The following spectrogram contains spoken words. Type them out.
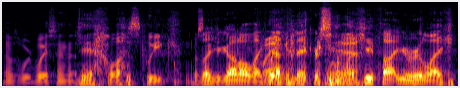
That was a weird way of saying that. yeah, it was. Puig. It was like you got all like ethnic or something. Yeah. Like you thought you were like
